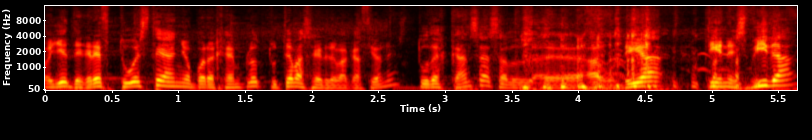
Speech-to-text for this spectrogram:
Oye, de Gref, tú este año, por ejemplo, ¿tú te vas a ir de vacaciones? ¿Tú descansas al- eh, algún día? ¿Tienes vida?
